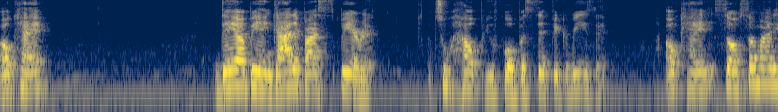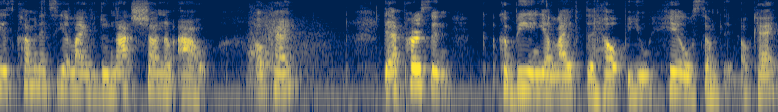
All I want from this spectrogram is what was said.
Okay? They are being guided by spirit to help you for a specific reason. Okay? So somebody is coming into your life, do not shun them out. Okay? That person could be in your life to help you heal something, okay?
